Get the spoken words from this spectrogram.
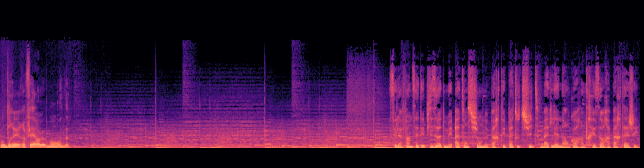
faudrait refaire le monde. C'est la fin de cet épisode, mais attention, ne partez pas tout de suite, Madeleine a encore un trésor à partager.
